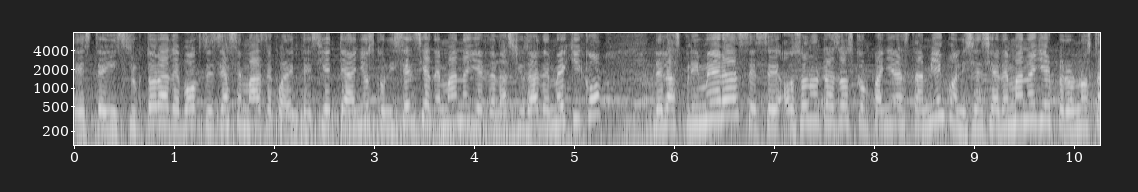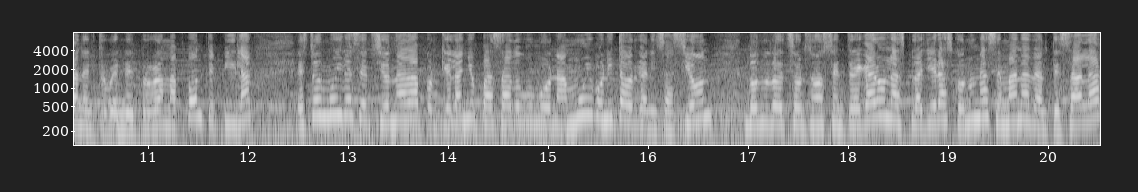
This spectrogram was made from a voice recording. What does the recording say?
este, instructora de box desde hace más de 47 años, con licencia de manager de la Ciudad de México. De las primeras, este, o son otras dos compañeras también con licencia de manager, pero no están en el, en el programa Ponte Pila. Estoy muy decepcionada porque el año pasado hubo una muy bonita organización donde nos entregaron las playeras con una semana de antesala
